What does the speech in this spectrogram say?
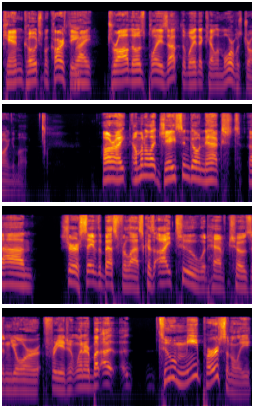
Can Coach McCarthy Right. draw those plays up the way that Kellen Moore was drawing them up? All right, I'm going to let Jason go next. Um, Sure, save the best for last because I too would have chosen your free agent winner. But uh, uh, to me personally,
